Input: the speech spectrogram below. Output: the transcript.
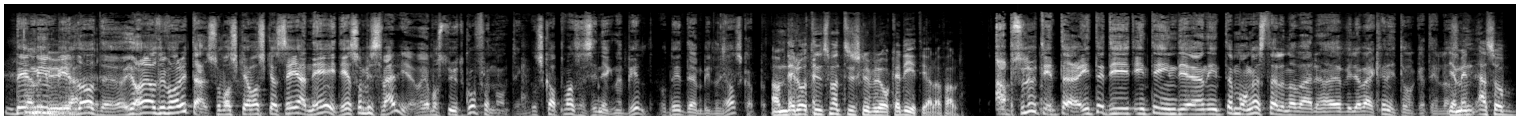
Det är Ja, min bild av det. Jag har aldrig varit där, så vad ska, jag- vad ska jag säga? Nej, det är som i Sverige. Jag måste utgå från någonting. Då skapar man sig sin egna bild. Och det är den bilden jag har skapat. Ja, men det låter inte som att du skulle vilja åka dit i alla fall. Absolut inte. Inte dit, inte Indien, inte många ställen av världen vill jag verkligen inte åka till. Alltså. Ja, men alltså, b-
